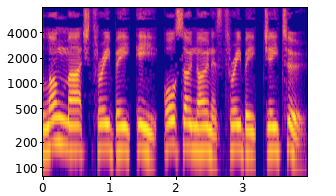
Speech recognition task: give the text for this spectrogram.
Long March 3B, E, also known as 3B, G2,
